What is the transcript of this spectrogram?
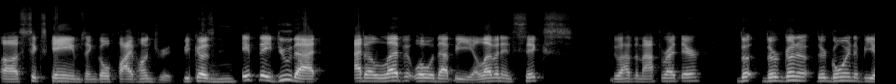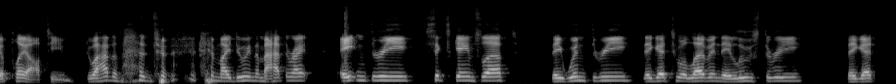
uh, six games and go 500. Because mm-hmm. if they do that at 11, what would that be? 11 and six? Do I have the math right there? The, they're gonna they're going to be a playoff team. Do I have the math? am I doing the math right? Eight and three, six games left. They win three. They get to 11. They lose three they get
